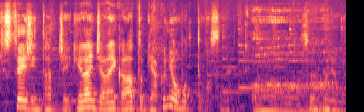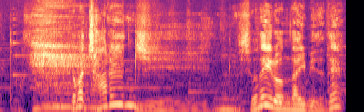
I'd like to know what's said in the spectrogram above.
ステージに立っちゃいけないんじゃないかなと逆に思ってますね。そういうふうに思ってますやっぱりチャレンジですよね、いろんな意味でね。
